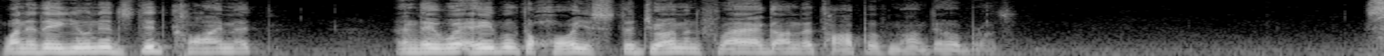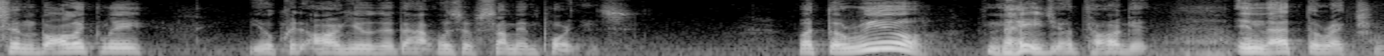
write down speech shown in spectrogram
One of their units did climb it, and they were able to hoist the German flag on the top of Mount Elbrus. Symbolically, you could argue that that was of some importance. But the real major target in that direction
